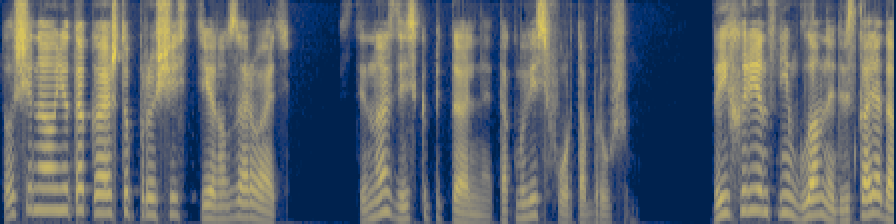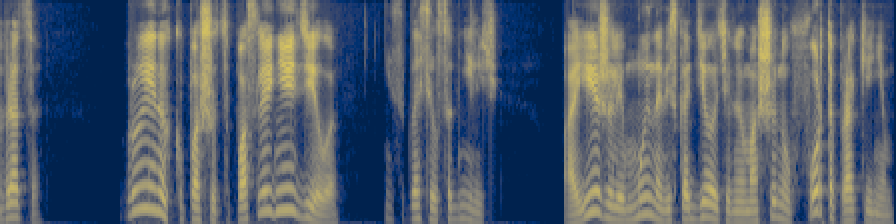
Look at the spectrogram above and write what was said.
Толщина у нее такая, что проще стену взорвать. Стена здесь капитальная, так мы весь форт обрушим. Да и хрен с ним, главное, до вискаря добраться. В руинах копошиться — последнее дело, — не согласился Гнилич. А ежели мы на вискоделательную машину в форта прокинем,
